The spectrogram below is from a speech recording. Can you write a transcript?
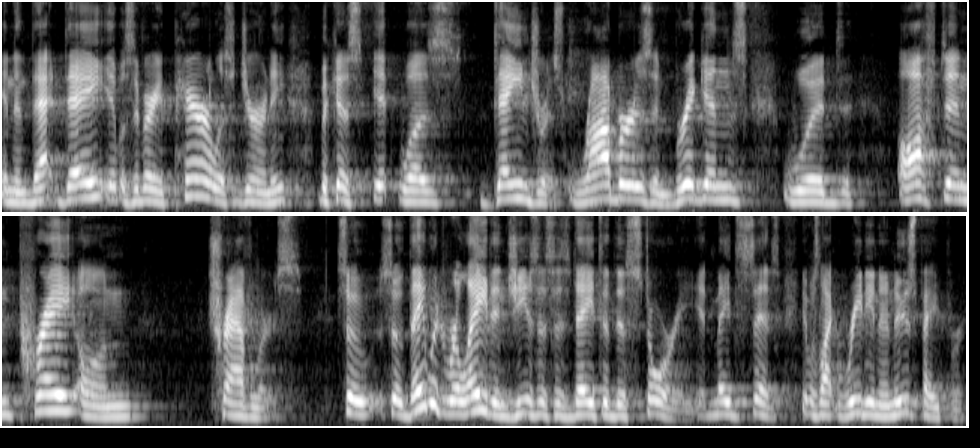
And in that day, it was a very perilous journey because it was dangerous. Robbers and brigands would often prey on travelers. So, so they would relate in Jesus' day to this story. It made sense. It was like reading a newspaper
